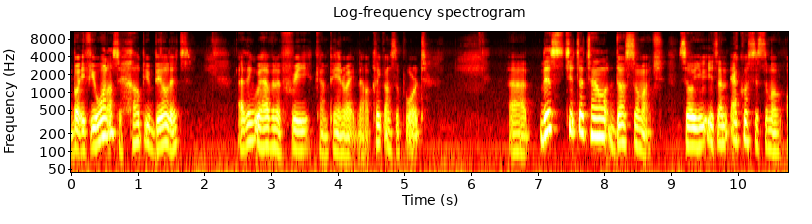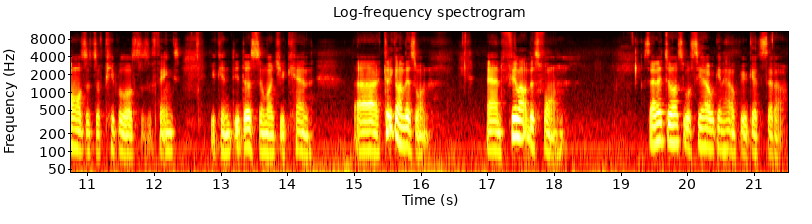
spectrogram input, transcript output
but if you want us to help you build it, I think we're having a free campaign right now. Click on support. Uh, this Chat channel does so much. So you, it's an ecosystem of all sorts of people, all sorts of things. You can it does so much. You can uh, click on this one and fill out this form. Send it to us. We'll see how we can help you get set up.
